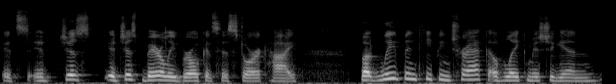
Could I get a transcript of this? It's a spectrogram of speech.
It's it just it just barely broke its historic high. But we've been keeping track of Lake Michigan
